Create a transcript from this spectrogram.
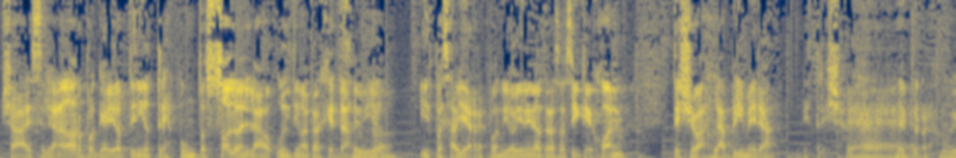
ya es el ganador porque había obtenido tres puntos solo en la última tarjeta. Se vio. Y después había respondido bien en otras. Así que Juan, te llevas la primera estrella Bien, del programa. Muy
